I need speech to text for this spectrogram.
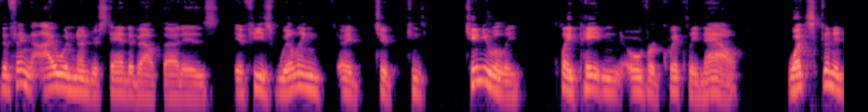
the thing I wouldn't understand about that is if he's willing uh, to continually play Payton over Quickley now What's going to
